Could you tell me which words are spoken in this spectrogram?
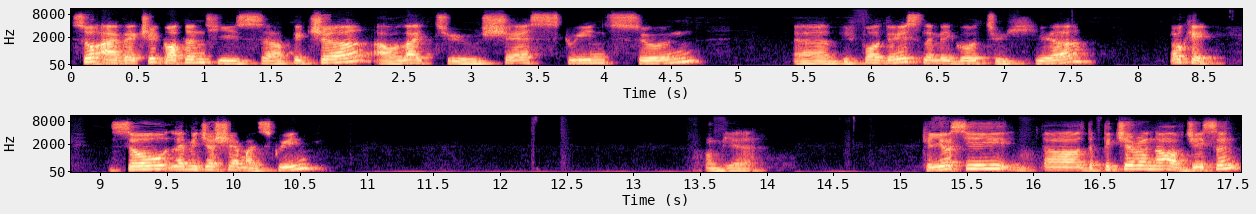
So I've actually gotten his uh, picture. I would like to share screen soon. Uh, before this, let me go to here. Okay, so let me just share my screen from here. Can you see uh, the picture right now of Jason?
